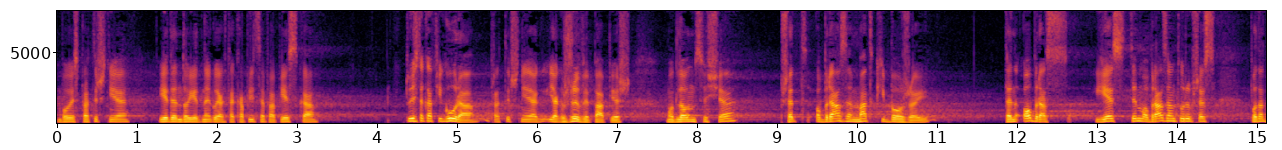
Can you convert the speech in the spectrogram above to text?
bo jest praktycznie jeden do jednego jak ta kaplica papieska. Tu jest taka figura, praktycznie jak, jak żywy papież, modlący się przed obrazem Matki Bożej. Ten obraz jest tym obrazem, który przez ponad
